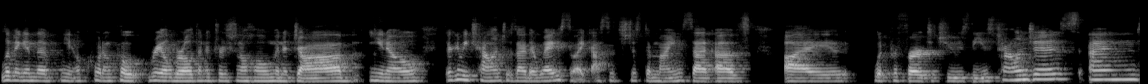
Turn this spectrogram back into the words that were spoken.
living in the you know quote unquote real world in a traditional home and a job you know there are going to be challenges either way so i guess it's just a mindset of i would prefer to choose these challenges and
